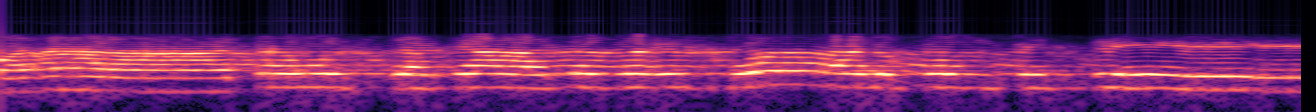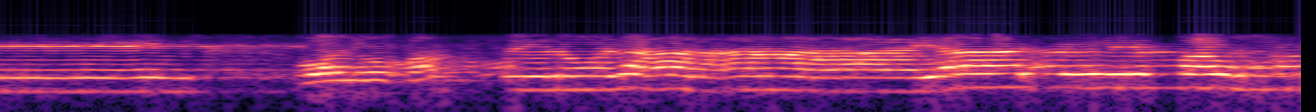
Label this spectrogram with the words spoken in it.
وآتوا الزكاة فإخوانكم في الدين. ونفصل الآيات لقوم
